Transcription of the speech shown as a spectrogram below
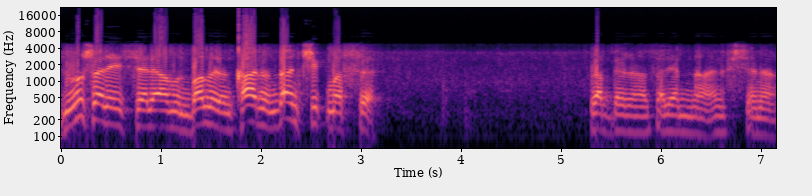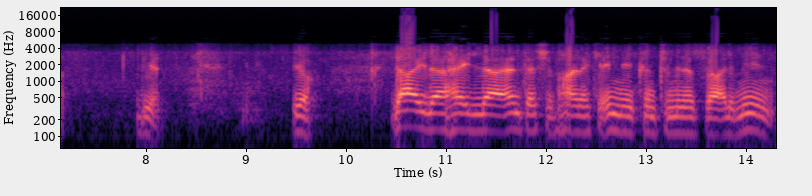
Yunus Aleyhisselam'ın balığın karnından çıkması Rabbena zalemna enfisena diye. Yok. La ilahe illa ente subhaneke inni kuntu minez zalimin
